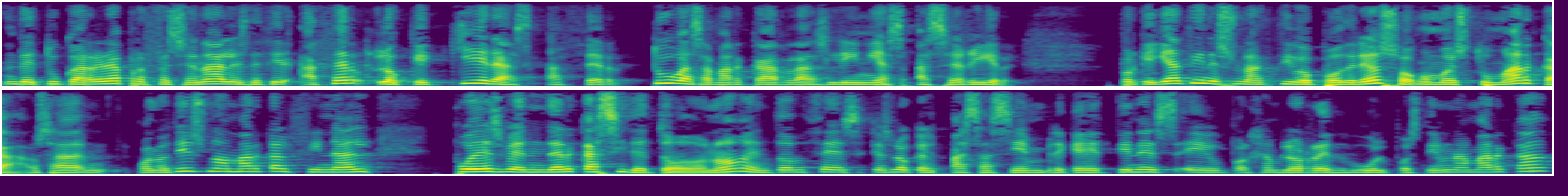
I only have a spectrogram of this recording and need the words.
de tu carrera profesional, es decir, hacer lo que quieras hacer. Tú vas a marcar las líneas a seguir, porque ya tienes un activo poderoso, como es tu marca. O sea, cuando tienes una marca, al final puedes vender casi de todo, ¿no? Entonces, ¿qué es lo que pasa siempre? Que tienes, eh, por ejemplo, Red Bull, pues tiene una marca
